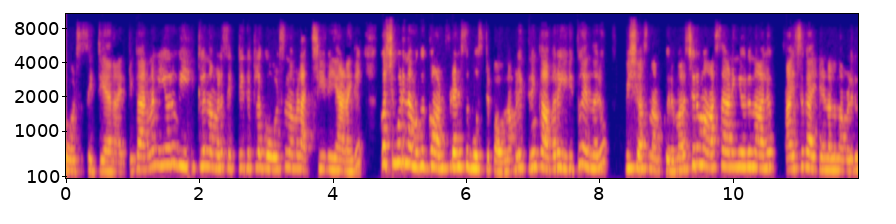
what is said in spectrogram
ഗോൾസ് സെറ്റ് ചെയ്യാനായിരിക്കും. കാരണം ഈ ഒരു വീക്കിൽ നമ്മൾ സെറ്റ് ചെയ്തിട്ടുള്ള ഗോൾസ് നമ്മൾ അച്ചീവ് ചെയ്യുകയാണെങ്കിൽ കുറച്ചും കൂടി നമുക്ക് കോൺഫിഡൻസ് ബൂസ്റ്റപ്പ് ആവും നമ്മൾ ഇത്രയും കവർ ചെയ്തു എന്നൊരു വിശ്വാസം നമുക്ക് വരും മറിച്ച് ഒരു മാസമാണെങ്കിൽ ഒരു നാല് ആഴ്ച കഴിയണമല്ലോ നമ്മളൊരു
